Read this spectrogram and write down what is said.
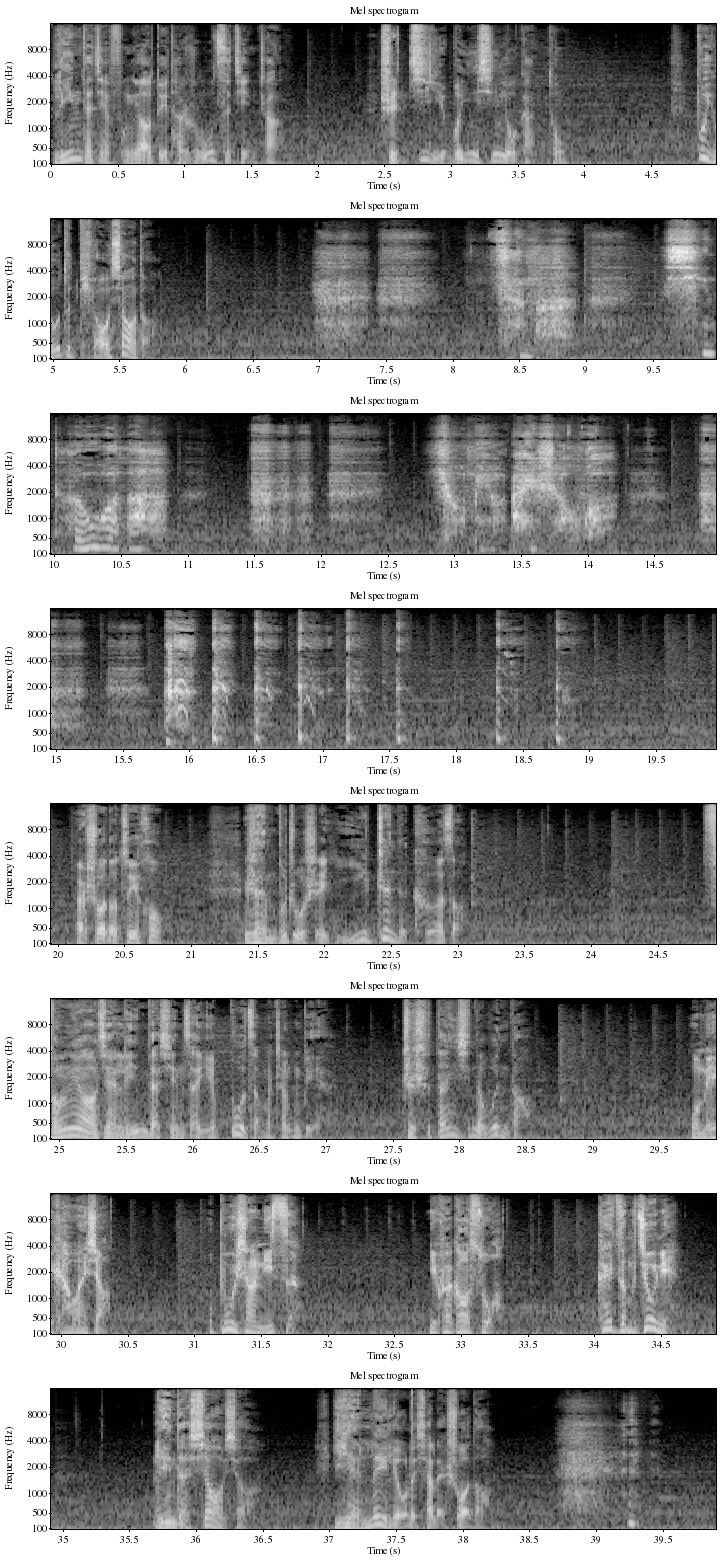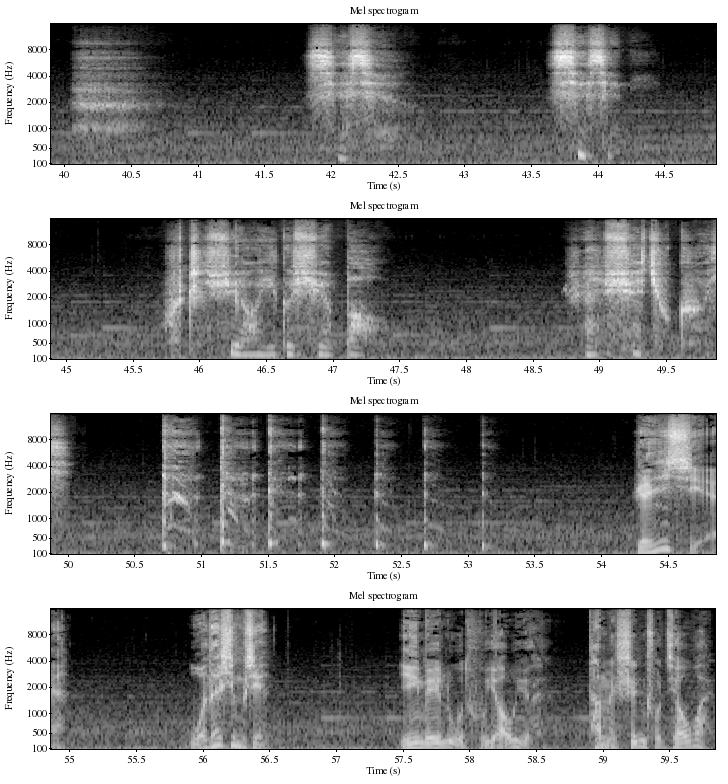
琳达见冯耀对她如此紧张，是既温馨又感动，不由得调笑道：“怎么，心疼我了？有没有爱上我？” 而说到最后，忍不住是一阵的咳嗽。冯耀见琳达现在也不怎么争辩，只是担心的问道。我没开玩笑，我不想你死，你快告诉我，该怎么救你？琳达笑笑，眼泪流了下来，说道：“ 谢谢，谢谢你，我只需要一个血包，人血就可以。人血，我的信不信？因为路途遥远。他们身处郊外，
